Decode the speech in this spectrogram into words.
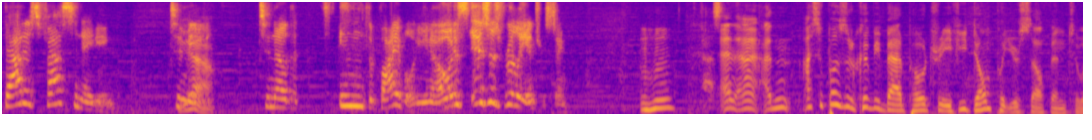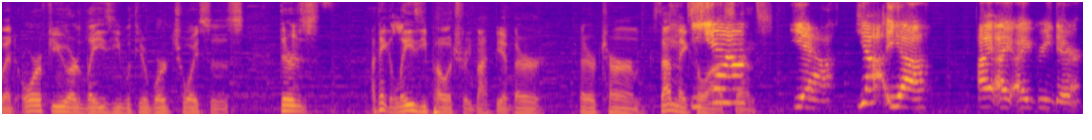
that is fascinating to Yeah. me to know that it's in the bible you know it's, it's just really interesting mm-hmm. And I, and I suppose there could be bad poetry if you don't put yourself into it, or if you are lazy with your word choices. There's, I think, lazy poetry might be a better better term because that makes a lot of sense. yeah yeah yeah i i, I agree there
